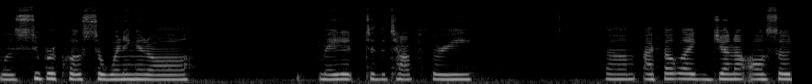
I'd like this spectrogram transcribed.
was super close to winning it all. Made it to the top three. Um, I felt like Jenna also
